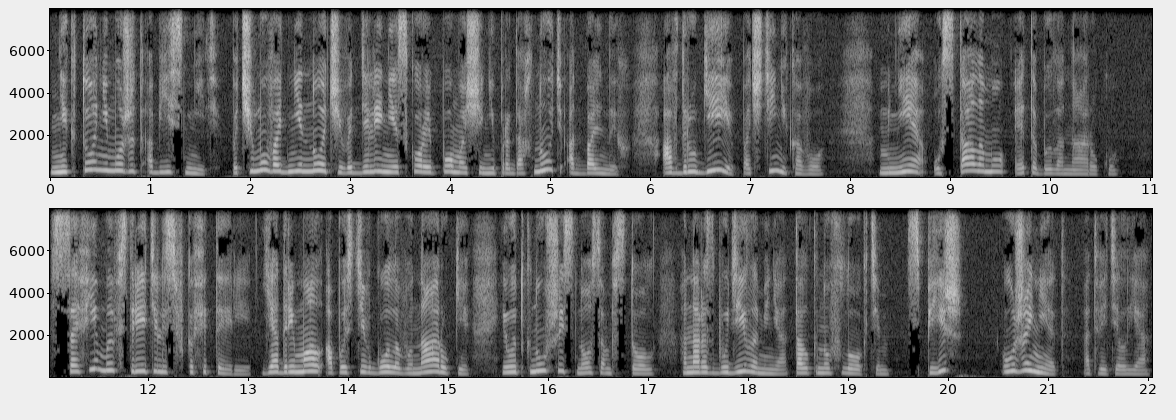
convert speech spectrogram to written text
Никто не может объяснить, почему в одни ночи в отделении скорой помощи не продохнуть от больных, а в другие почти никого. Мне, усталому, это было на руку. С Софи мы встретились в кафетерии. Я дремал, опустив голову на руки и уткнувшись носом в стол. Она разбудила меня, толкнув локтем. «Спишь?» «Уже нет», — ответил я.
